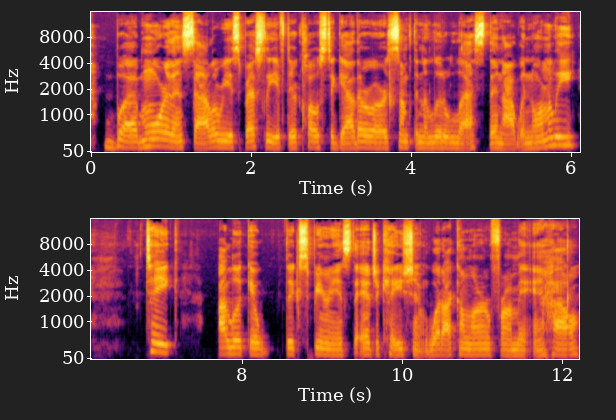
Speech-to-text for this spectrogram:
but more than salary, especially if they're close together or something a little less than I would normally take, I look at the experience, the education, what I can learn from it, and how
